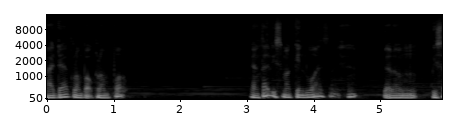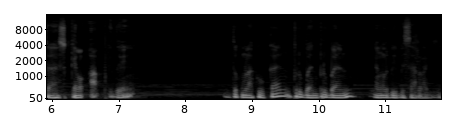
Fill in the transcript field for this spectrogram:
pada kelompok-kelompok yang tadi semakin luas ya, dalam bisa scale up gitu ya untuk melakukan perubahan-perubahan yang lebih besar lagi.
